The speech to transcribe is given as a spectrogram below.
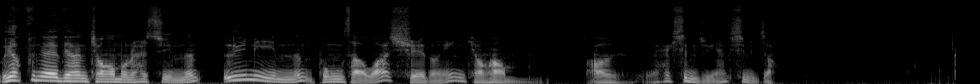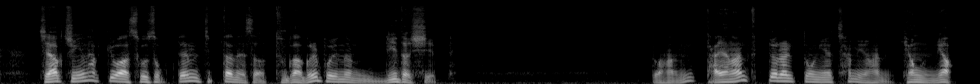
의학 분야에 대한 경험을 할 수 있는 의미 있는 봉사와 shadowing 경험. 아유, 핵심 중에 핵심이죠. 재학 중인 학교와 소속된 집단에서 두각을 보이는 리더십. 또한 다양한 특별 활동에 참여한 경력.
